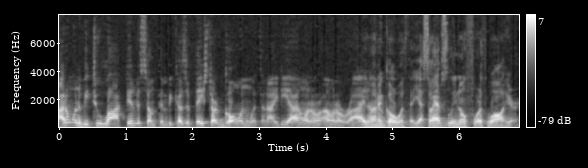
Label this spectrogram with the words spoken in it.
I don't want to be too locked into something, because if they start going with an idea, I want to I want to ride You on want to go with it? Yeah, so absolutely no fourth wall here.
